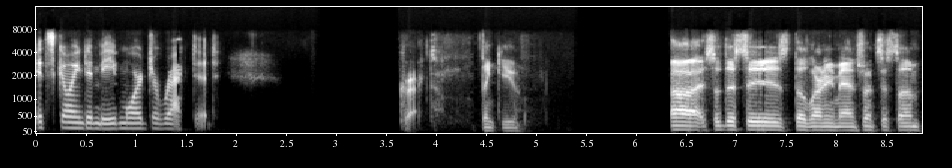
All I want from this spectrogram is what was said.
it's going to be more directed. Correct. Thank you. Uh, so this is the learning management system.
